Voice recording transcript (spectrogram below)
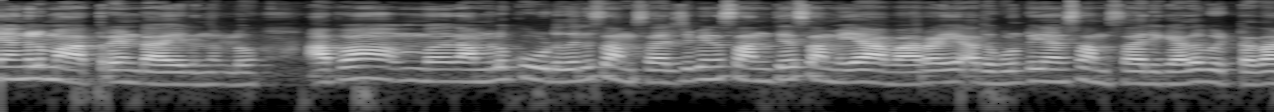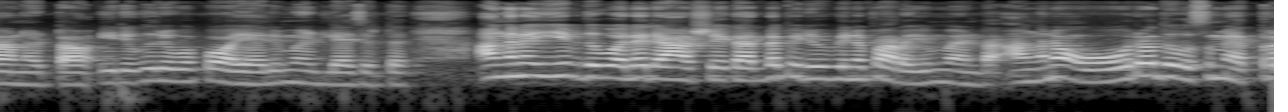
ഞങ്ങൾ മാത്രമേ ഉണ്ടായിരുന്നുള്ളൂ. അപ്പോൾ നമ്മൾ കൂടുതൽ സംസാരിച്ച് പിന്നെ സന്ധ്യ ആവാറായി അതുകൊണ്ട് ഞാൻ സംസാരിക്കാതെ വിട്ടതാണ് കേട്ടോ. ഇരുപത് രൂപ പോയാലും വേണ്ടില്ല വെച്ചിട്ട്. അങ്ങനെ ഈ ഇതുപോലെ രാഷ്ട്രീയക്കാരുടെ പിരിവ് പിന്നെ പറയും വേണ്ട. അങ്ങനെ ഓരോ ദിവസം എത്ര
